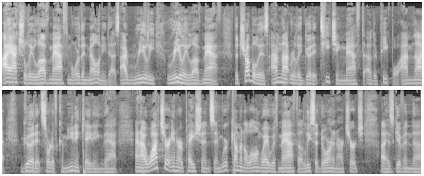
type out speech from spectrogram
I actually love math more than Melanie does. I really, really love math. The trouble is, I'm not really good at teaching math to other people. I'm not good at sort of communicating that. And I watch her in her patience, and we're coming a long way with math. Uh, Lisa Dorn in our church uh, has given uh,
